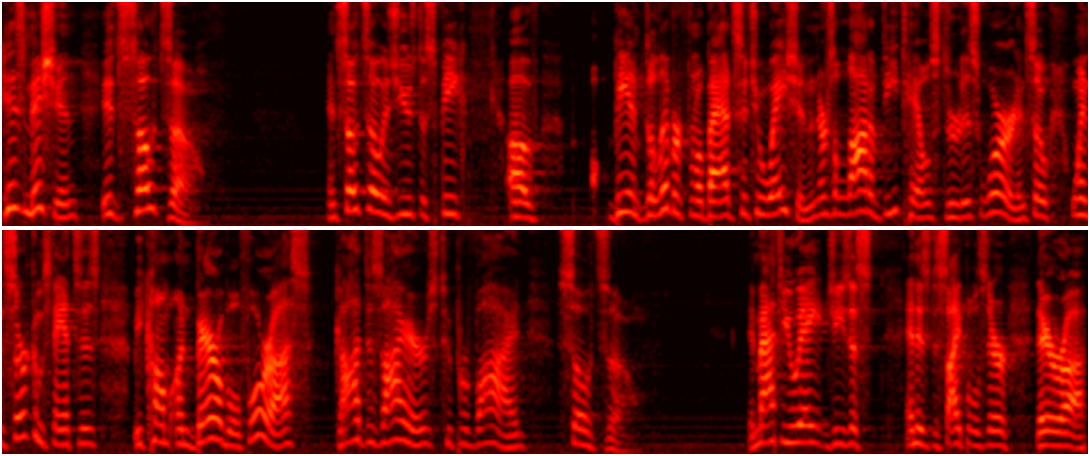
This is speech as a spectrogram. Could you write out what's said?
his mission is sozo. And sozo is used to speak of being delivered from a bad situation. And there's a lot of details through this word. And so when circumstances become unbearable for us, God desires to provide sozo. In Matthew 8, Jesus and his disciples, they're, they're uh,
